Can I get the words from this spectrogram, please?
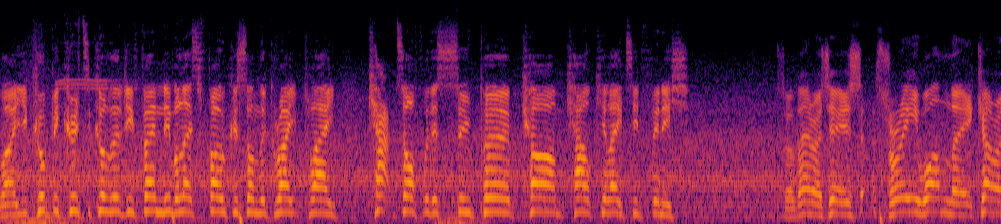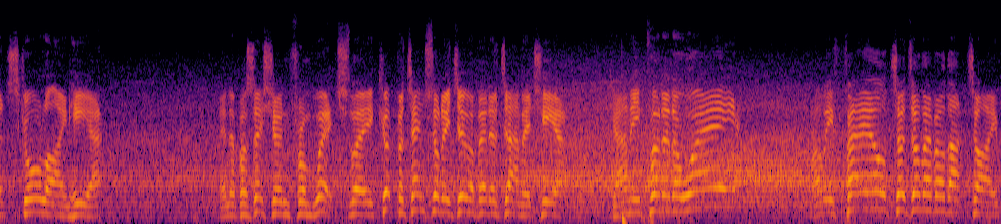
Well, you could be critical of the defending, but let's focus on the great play. Capped off with a superb, calm, calculated finish. So there it is, 3-1 the current scoreline here. In a position from which they could potentially do a bit of damage here. Can he put it away? Well, he failed to deliver that time.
